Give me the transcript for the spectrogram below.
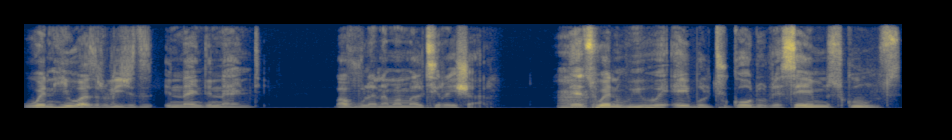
when he was released in 1990 bavula nama multiracial. That's when we were able to go to the same schools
